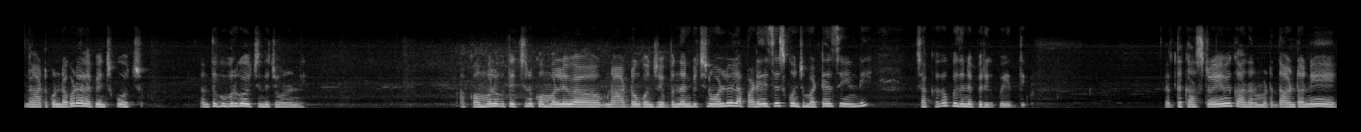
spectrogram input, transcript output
నాటకుండా కూడా ఇలా పెంచుకోవచ్చు. ఎంత గుబురుగా వచ్చింది చూడండి. ఆ కొమ్మలు తెచ్చిన కొమ్మల్ని నాటడం కొంచెం ఇబ్బంది అనిపించిన వాళ్ళు ఇలా పడేసేసి కొంచెం మట్టేసేయండి. చక్కగా పుదీనా పెరిగిపోయిద్ది. పెద్ద కష్టం ఏమీ కాదనమాట. దాంట్లోనే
